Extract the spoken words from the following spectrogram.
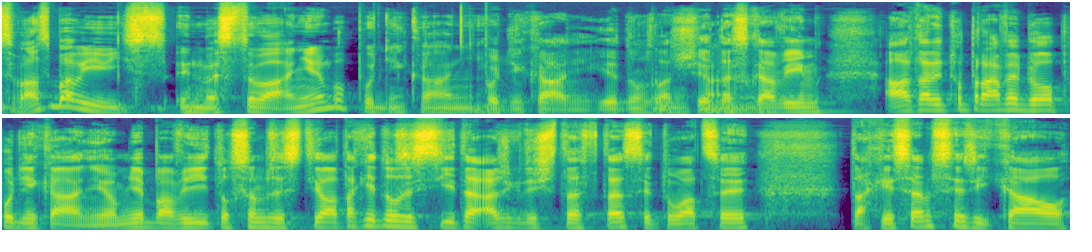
Co vás baví víc, investování nebo podnikání? Podnikání, jednoznačně. Podnikání. Dneska vím, ale tady to právě bylo podnikání. Jo. Mě baví, to jsem zjistil, a taky to zjistíte, až když jste v té situaci. Taky jsem si říkal,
